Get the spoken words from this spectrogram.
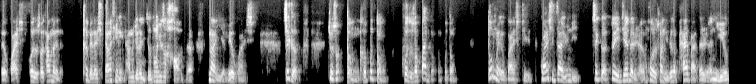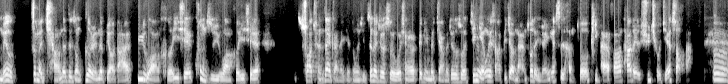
没有关系。或者说他们。特别的相信你，他们觉得你这个东西是好的，那也没有关系。这个就说懂和不懂，或者说半懂不懂都没有关系。关系在于你这个对接的人，或者说你这个拍板的人，你有没有这么强的这种个人的表达欲望和一些控制欲望和一些刷存在感的一些东西。这个就是我想要跟你们讲的，就是说今年为啥比较难做的原因是很多品牌方它的需求减少了。嗯，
